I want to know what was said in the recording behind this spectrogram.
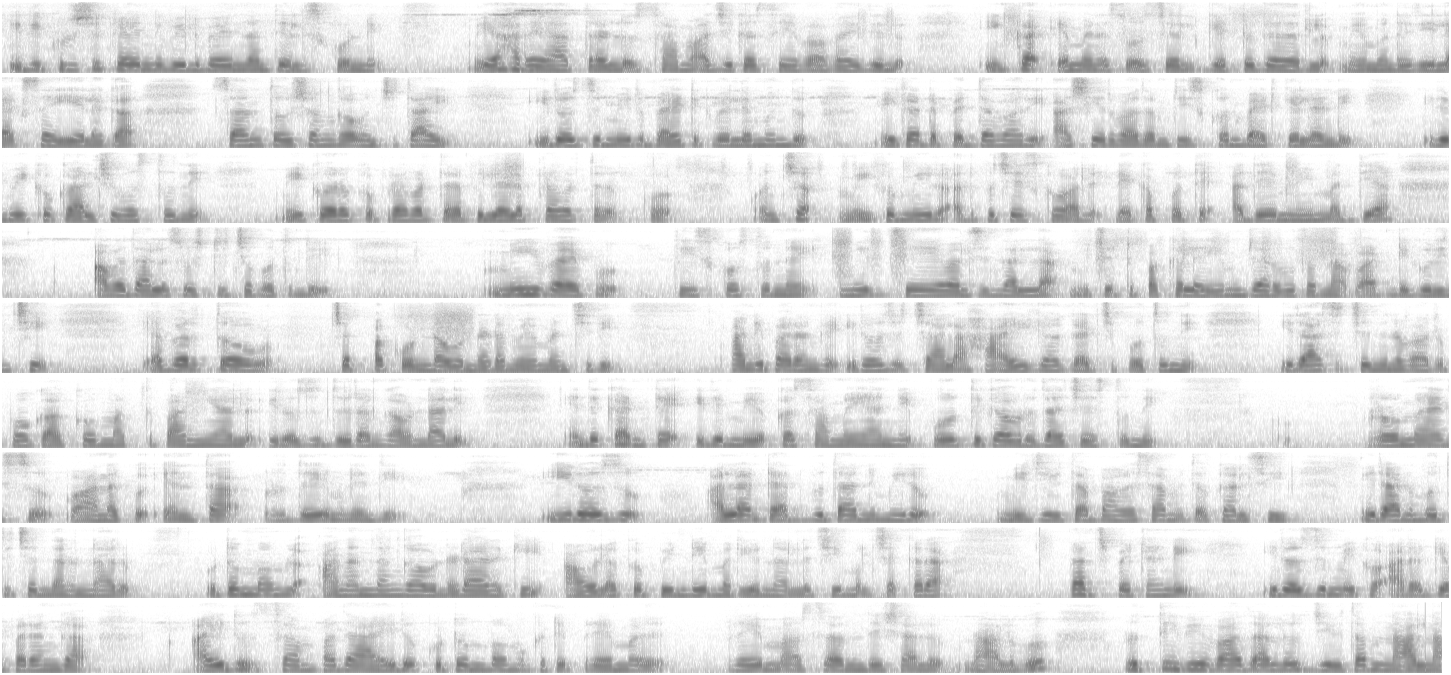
ఇది కృషికైన విలువైందని తెలుసుకోండి. విహారయాత్రలు సామాజిక సేవా వైద్యులు ఇంకా ఏమైనా సోషల్ గెట్ టుగెదర్లు మిమ్మల్ని రిలాక్స్ అయ్యేలాగా సంతోషంగా ఉంచుతాయి. ఈరోజు మీరు బయటకు వెళ్ళే ముందు మీకంటే పెద్దవారి ఆశీర్వాదం తీసుకొని బయటకు వెళ్ళండి. ఇది మీకు కలిసి వస్తుంది. మీ కొరకు ప్రవర్తన పిల్లల ప్రవర్తన కొంచెం మీకు మీరు అదుపు చేసుకోవాలి. లేకపోతే అదే మీ మధ్య అవధాలు సృష్టించబోతుంది. మీ వైపు తీసుకొస్తున్నాయి. మీరు చేయవలసిందల్లా మీ చుట్టుపక్కల ఏం జరుగుతున్నా వాటి గురించి ఎవరితో చెప్పకుండా ఉండడమే మంచిది. పని పరంగా ఈరోజు చాలా హాయిగా గడిచిపోతుంది. ఈ రాశి చెందిన వారు పొగాకు మత్తు పానీయాలు ఈరోజు దూరంగా ఉండాలి. ఎందుకంటే ఇది మీ యొక్క సమయాన్ని పూర్తిగా వృధా చేస్తుంది. రొమాన్స్ వానకు ఎంత హృదయం లేని ఈరోజు అలాంటి అద్భుతాన్ని మీరు మీ జీవిత భాగస్వామితో కలిసి మీరు అనుభూతి చెందనున్నారు. కుటుంబంలో ఆనందంగా ఉండడానికి ఆవులకు పిండి మరియు నల్ల చీమల చక్కెర పంచిపెట్టండి. ఈరోజు మీకు ఆరోగ్యపరంగా ఐదు సంపద ఐదు కుటుంబం ఒకటి ప్రేమ ప్రేమ సందేశాలు నాలుగు వృత్తి వివాదాలు జీవితం నాలుగు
